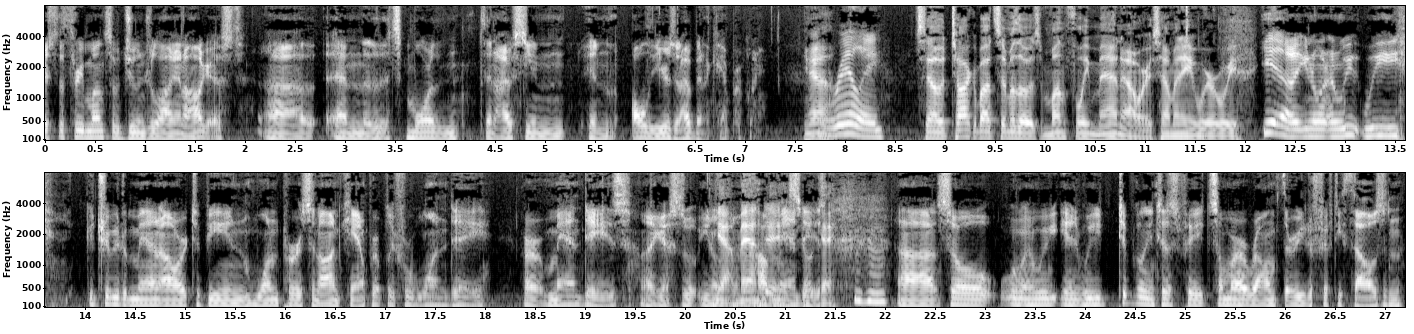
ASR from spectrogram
just the three months of June, July, and August, uh, and it's more than than I've seen in all the years that I've been at Camp Ripley. Yeah. Really? So, talk about some of those monthly man hours. How many were we? Yeah, you know, and we we contribute a man hour to being one person on Camp Ripley for one day. Or man days, I guess. You know, Yeah, man how days. Okay. Uh, so when we we typically anticipate somewhere around thirty to fifty thousand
